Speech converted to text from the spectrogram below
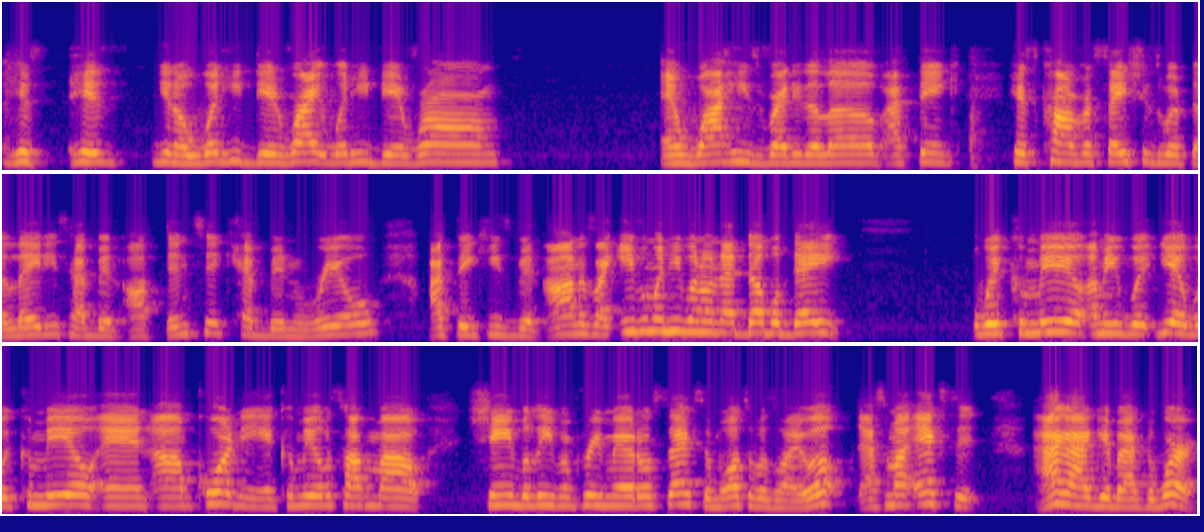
his his you know what he did right, what he did wrong, and why he's ready to love. I think his conversations with the ladies have been authentic, have been real. I think he's been honest. Like even when he went on that double date with Camille, I mean with yeah, with Camille and um Courtney, and Camille was talking about she ain't believe in premarital sex, and Walter was like, "Well, that's my exit. I gotta get back to work."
